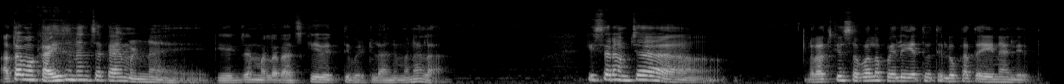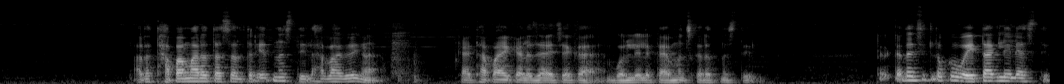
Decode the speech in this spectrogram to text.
आता मग काही जणांचं काय म्हणणं आहे की एक जण मला राजकीय व्यक्ती भेटला आणि म्हणाला की सर आमच्या राजकीय सभाला पहिले येत होते लोक आता येणे आलेत आता थापा मारत असाल तर येत नसतील हा भाग वेगळा. काय थापा ऐकायला जायचे का? बोललेलं कामच करत नसतील. तर कदाचित लोक वैतागलेले असतील.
